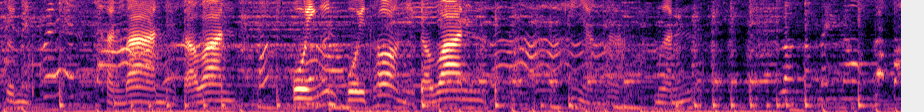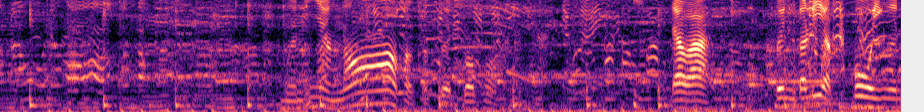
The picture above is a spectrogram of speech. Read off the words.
เพิ่นขันวานกะวานโปรยเงินโปรยทองนี่กะวานที่ยังล่ะเหมือน เกิดบ่พอแต่ว่าเพิ่นก็เรียกโปรยเงิน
